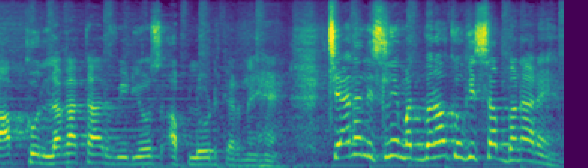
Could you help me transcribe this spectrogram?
आपको लगातार वीडियोस अपलोड करने हैं। चैनल इसलिए मत बनाओ क्योंकि सब बना रहे हैं।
